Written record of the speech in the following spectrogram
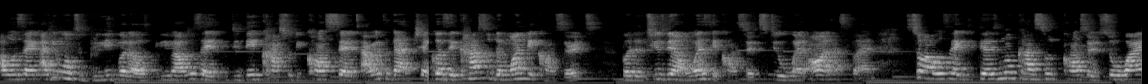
I was like I didn't want to believe what I was believing. I was just like, did they cancel the concert? I went to that check because they canceled the Monday concert but the Tuesday and Wednesday concert still went on as planned. So I was like, there's no cancelled concert, so why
